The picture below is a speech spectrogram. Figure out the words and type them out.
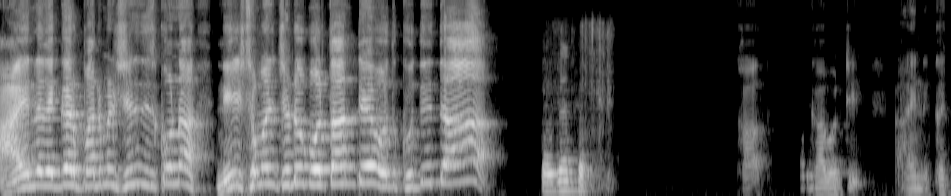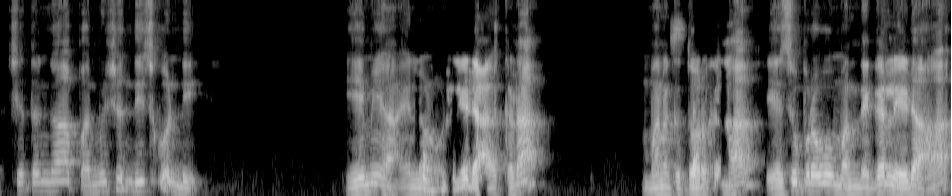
ఆయన దగ్గర పర్మిషన్ తీసుకున్నా నీ ఇష్టమంచుడు పోతా అంటే కుదిద్దా? కాబట్టి ఆయన ఖచ్చితంగా పర్మిషన్ తీసుకోండి. ఏమి ఆయన లేడా? అక్కడ మనకు దొరకదా యేసు ప్రభు మన దగ్గర లేడా.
